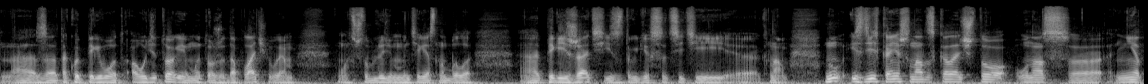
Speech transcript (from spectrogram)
за такой перевод аудитории мы тоже доплачиваем, вот, чтобы людям интересно было э, переезжать из других соцсетей э, к нам. Ну, и здесь, конечно, надо сказать, что у нас э, нет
